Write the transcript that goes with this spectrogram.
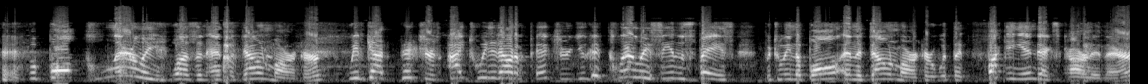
The ball clearly wasn't at the down marker. We've got pictures. I tweeted out a picture. You could clearly see the space between the ball and the down marker with the fucking index card in there.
